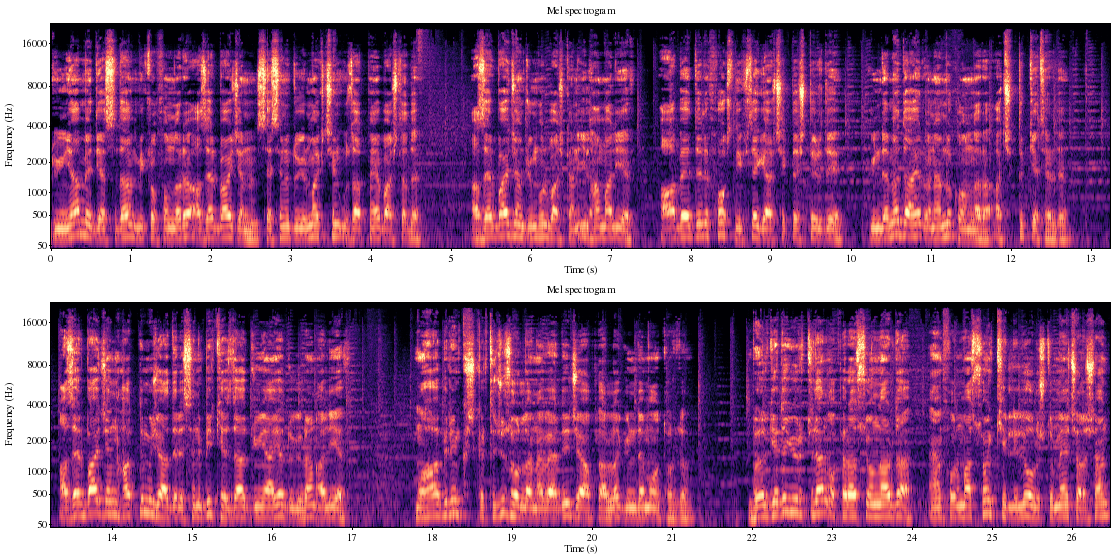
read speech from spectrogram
dünya medyası da mikrofonları Azerbaycan'ın sesini duyurmak için uzatmaya başladı. Azerbaycan Cumhurbaşkanı İlham Aliyev, ABD'li Fox News'te gerçekleştirdiği gündeme dair önemli konulara açıklık getirdi. Azerbaycan'ın haklı mücadelesini bir kez daha dünyaya duyuran Aliyev, muhabirin kışkırtıcı sorularına verdiği cevaplarla gündeme oturdu. Bölgede yürütülen operasyonlarda enformasyon kirliliği oluşturmaya çalışan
